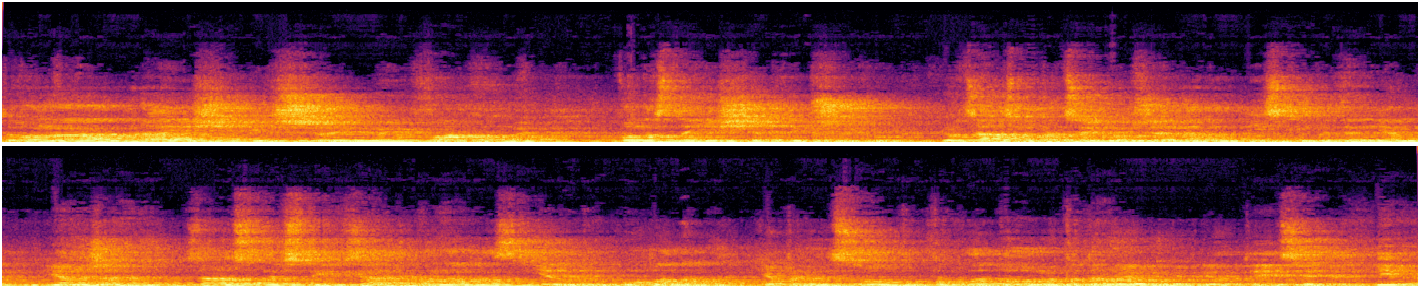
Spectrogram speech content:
то вона грає ще більшими фарбами, вона стає ще глибшою. І от зараз ми працюємо вже над англійським виданням. Я, на жаль, зараз не встиг взяти, вона у нас є надрукована, я принесу, покладу, ми подаруємо бібліотеці. І е,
